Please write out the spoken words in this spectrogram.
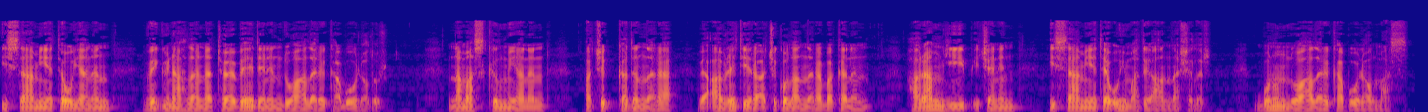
İslamiyete uyanın ve günahlarına tövbe edenin duaları kabul olur. Namaz kılmayanın, açık kadınlara ve avret yeri açık olanlara bakanın, haram yiyip içenin İslamiyete uymadığı anlaşılır. Bunun duaları kabul olmaz.''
